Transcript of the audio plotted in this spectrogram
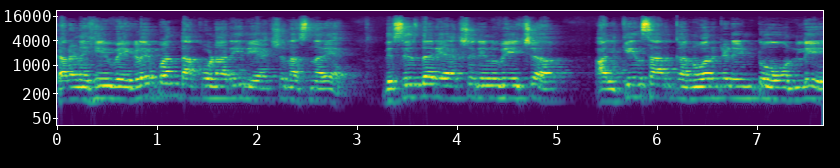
कारण ही वेगळे पण दाखवणारी रिॲक्शन असणारी आहे. This is the reaction in which alkenes are converted into only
